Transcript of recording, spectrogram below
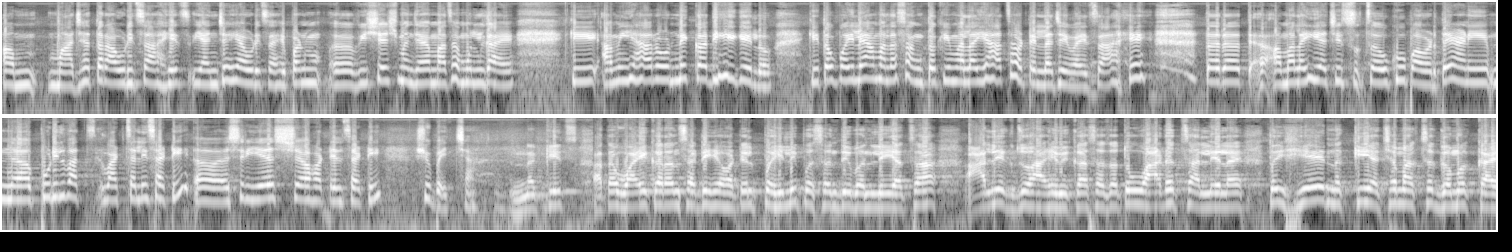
आम- माझ्या तर आवडीचं आहेच यांच्याही आवडीचं आहे. पण विशेष म्हणजे माझा मुलगा आहे की आम्ही ह्या रोडने कधीही गेलो की तो पहिले आम्हाला सांगतो की मला ह्याच हॉटेलला जेवायचं आहे. तर त्या- आम्हालाही याची चव खूप आवडते आणि पुढील वाच वाटचालीसाठी श्रीयश हॉटेलसाठी शुभेच्छा. नक्कीच. आता वाईकरांसाठी हे हॉटेल पहिली पसंती बनली. याचा आलेख जो आहे विकासाचा तो वाढत चाललेला आहे. तर हे नक्की याच्या मागचं गमक काय?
